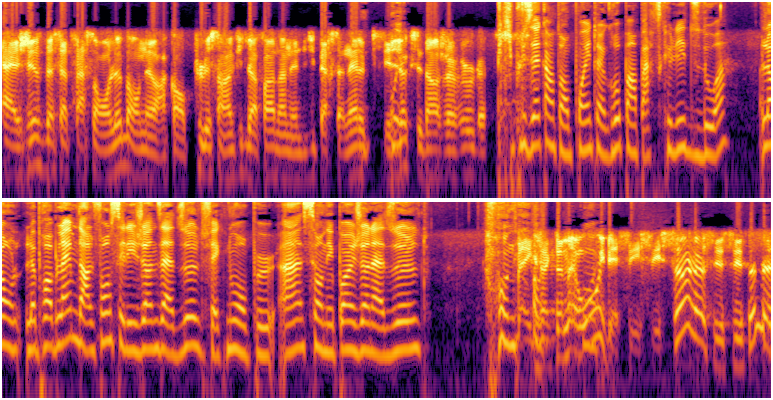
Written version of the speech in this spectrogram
agissent de cette façon-là, ben, on a encore plus envie de le faire dans notre vie personnelle. Puis c'est Oui. là que c'est dangereux. Là. Puis qui plus est quand on pointe un groupe en particulier du doigt. Là, on- le problème, dans le fond, c'est les jeunes adultes. Fait que nous, on peut, hein, si on n'est pas un jeune adulte. Ben exactement. Oui, oui, ben c'est c'est ça, là. C'est c'est ça le,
